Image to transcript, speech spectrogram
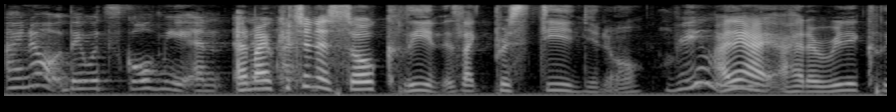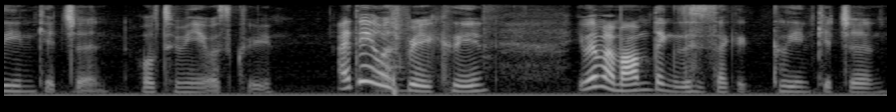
i know they would scold me and And my then I- kitchen is so clean. It's like pristine, you know. really I think I, I had a really clean kitchen. Well, to me, it was clean. I think it was pretty clean. Even my mom thinks this is like a clean kitchen.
